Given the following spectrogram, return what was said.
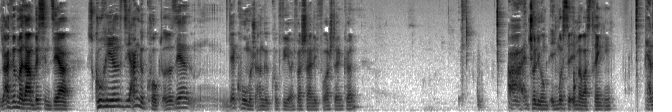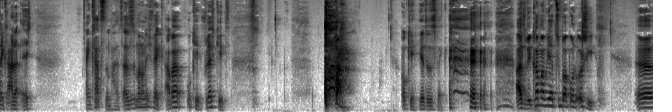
ja, ich würde mal sagen, ein bisschen sehr skurril sie angeguckt. Oder sehr, sehr komisch angeguckt, wie ihr euch wahrscheinlich vorstellen könnt. Ah, Entschuldigung, ich musste immer was trinken. Ich hatte gerade echt ein Kratzen im Hals. Also ist immer noch nicht weg. Aber okay, vielleicht geht's. Okay, jetzt ist es weg. also, wir kommen mal wieder zu Bob und Uschi. Äh,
